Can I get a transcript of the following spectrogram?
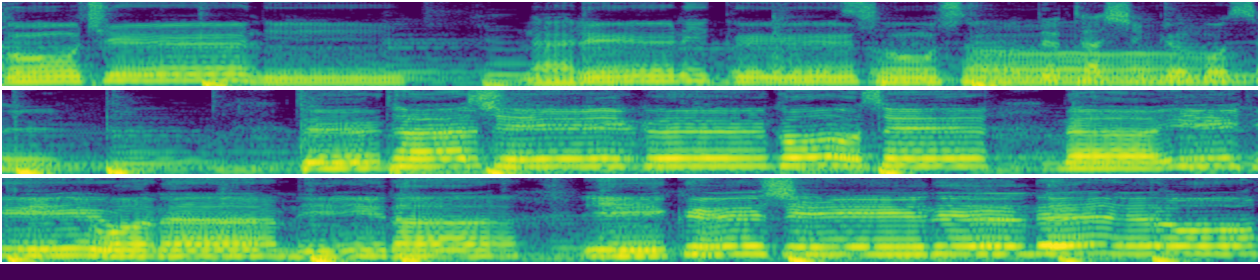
오 주님 나를 이끄소서. 뜻하신 그곳에. 뜻하신 그곳에 나 있기 원합니다. 이끄시는 대로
